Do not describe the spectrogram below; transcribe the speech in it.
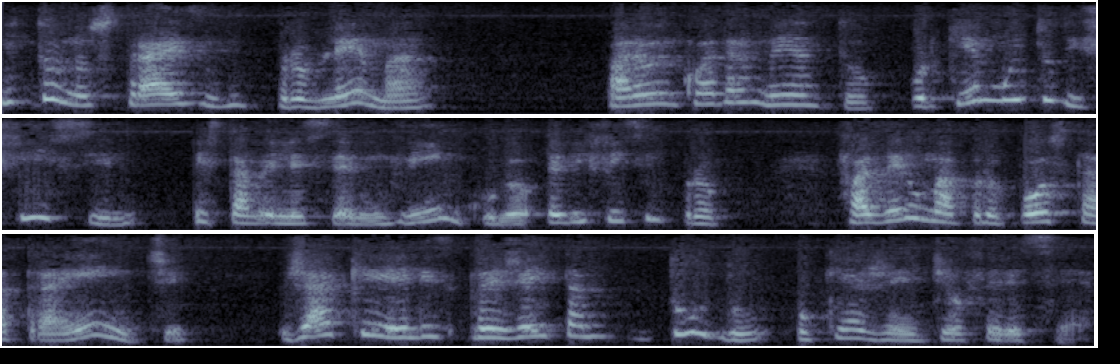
Esto nos trae un problema para o enquadramento, porque é muito difícil estabelecer um vínculo, é difícil fazer uma proposta atraente, já que eles rejeitam tudo o que a gente oferecer.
